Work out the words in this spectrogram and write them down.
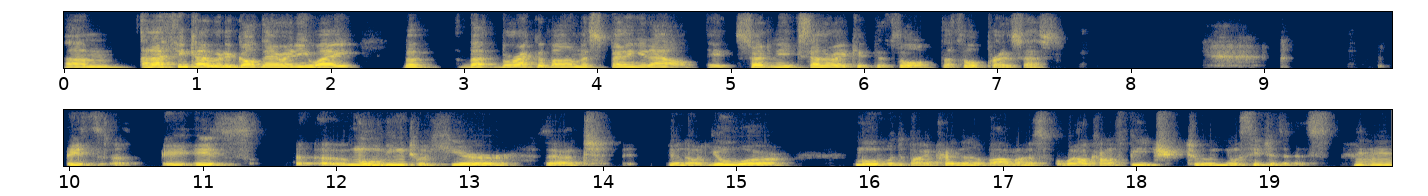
um, and I think I would have got there anyway. But but Barack Obama spelling it out, it certainly accelerated the thought the thought process it's it's uh, moving to hear that you know you were moved by President Obama's welcome speech to new citizens. Mm-hmm.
